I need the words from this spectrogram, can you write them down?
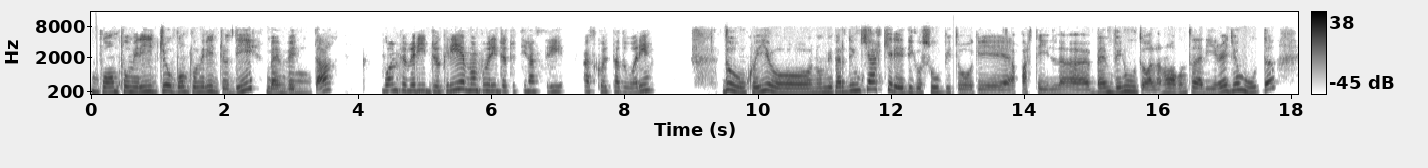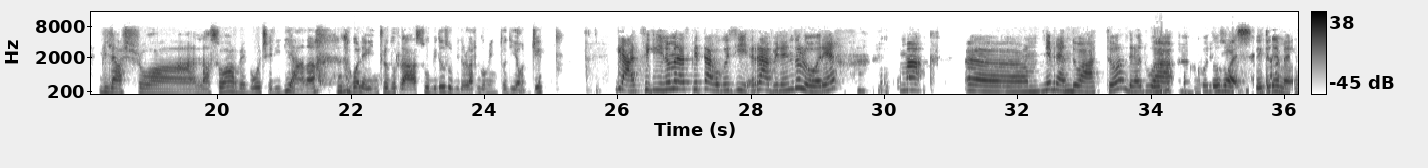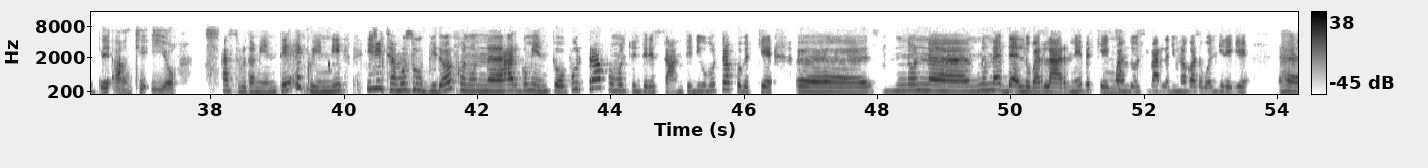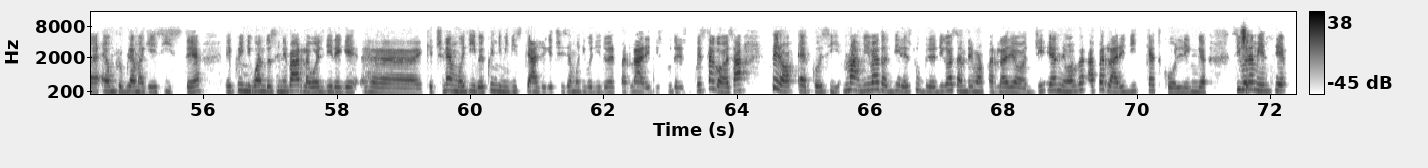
Buon pomeriggio, buon pomeriggio di, benvenuta. Buon pomeriggio, Cri, e buon pomeriggio a tutti i nostri ascoltatori. Dunque, io non mi perdo in chiacchiere e dico subito che, a parte il benvenuto alla nuova puntata di Radio Mood, vi lascio alla soave voce di Diana, la quale vi introdurrà subito subito l'argomento di oggi. Grazie, Cri, non me l'aspettavo così rapido e indolore, ma eh, ne prendo atto della tua cortesia. Devo essere clemente anche io. Assolutamente, e quindi iniziamo subito con un argomento purtroppo molto interessante. Dico purtroppo perché eh, non, non, è bello parlarne, perché no. quando si parla di una cosa vuol dire che eh, è un problema che esiste e quindi quando se ne parla vuol dire che, eh, che ce n'è motivo e quindi mi dispiace che ci sia motivo di dover parlare e discutere su questa cosa, però è così. Ma vi vado a dire subito di cosa andremo a parlare oggi e andremo a, a parlare di catcalling. Sicuramente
